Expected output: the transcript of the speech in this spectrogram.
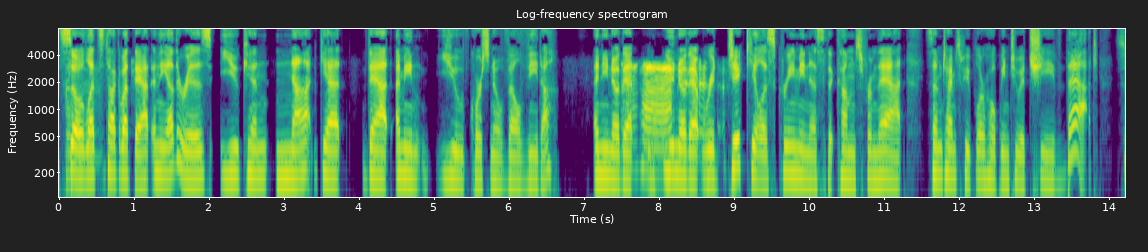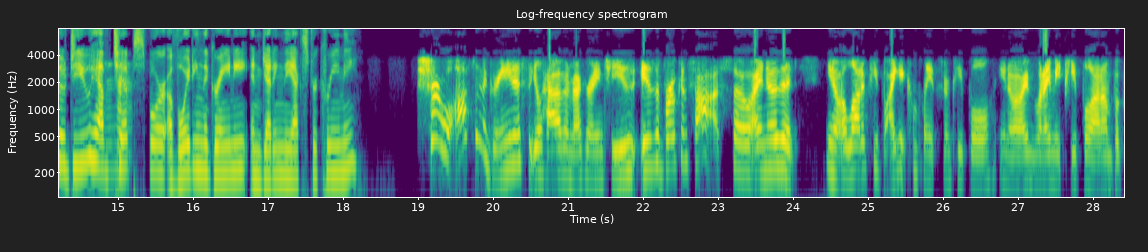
So let's talk about that. And the other is you can not get that. I mean, you of course know Velveeta. And you know that mm-hmm. you know that ridiculous creaminess that comes from that. Sometimes people are hoping to achieve that. So do you have mm-hmm. tips for avoiding the grainy and getting the extra creamy? Sure. Well, often the graininess that you'll have in macaroni and cheese is a broken sauce. So I know that, you know, a lot of people, I get complaints from people, you know, I, when I meet people out on book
